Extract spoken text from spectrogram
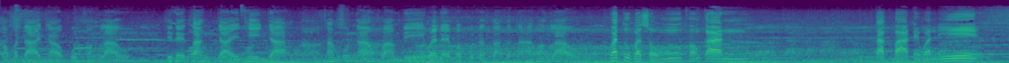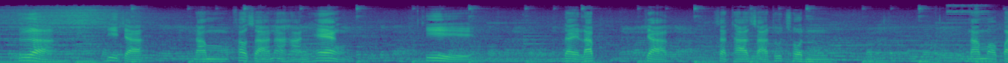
ของบรรดาชาวพุทธของเรา ที่ได้ตั้งใจที่จะทำคุณงามความดีไว้ในพระพุทธศาสนาของเรา วัตถุประสงค์ของการตักบาตรในวันนี้ เพื่อที่จะนำข้าวสารอาหารแห้ง ที่ได้รับจากศรัทธาสาธุชนนำเอาไป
